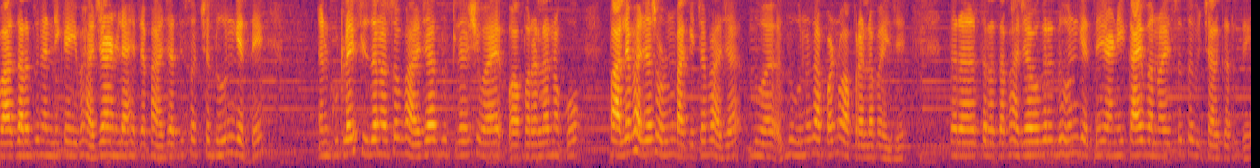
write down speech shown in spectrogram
बाजारातून यांनी काही भाज्या आणल्या आहेत. त्या भाज्या ती स्वच्छ धुवून घेते. आणि कुठलाही सीझन असो भाज्या धुतल्याशिवाय वापरायला नको. पालेभाज्या सोडून बाकीच्या भाज्या धुवा धुवूनच आपण वापरायला पाहिजे. तर चला आता भाज्या वगैरे धुवून घेते आणि काय बनवायचं तो विचार करते.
